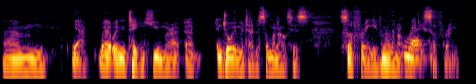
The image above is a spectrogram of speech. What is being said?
Um, yeah, where, when you're taking humor, uh, enjoyment out of someone else's suffering, even though they're not really suffering.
